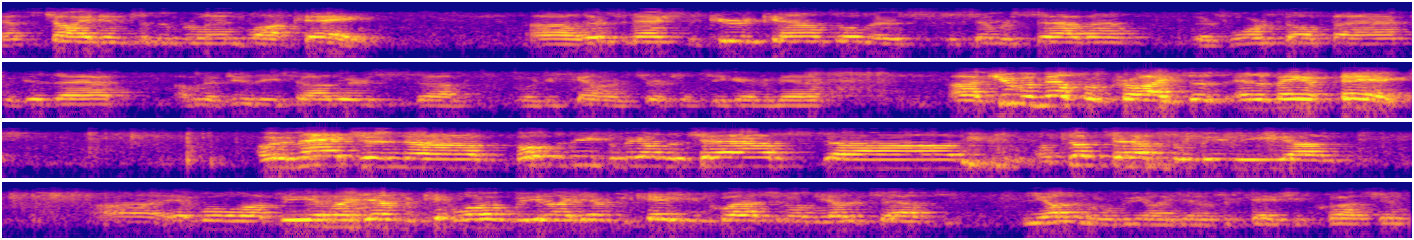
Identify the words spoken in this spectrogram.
that's tied into the Berlin blockade. Uh, there's the National Security Council. There's December 7th. There's Warsaw Pact. We did that. I'm going to do these others. Um, we'll do counterinsurgency here in a minute. Uh, Cuban Missile Crisis and the Bay of Pigs. I would imagine uh, both of these will be on the test. Uh, on some tests will be the um, uh, it will uh, be an identification. One will be an identification question. On the other test, the other will be an identification question.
